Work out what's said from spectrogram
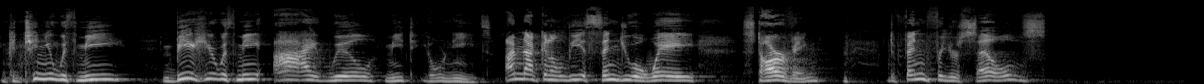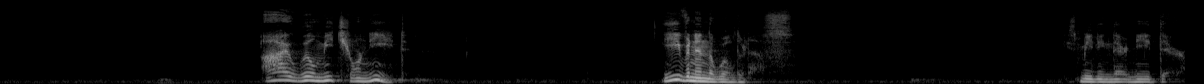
and continue with me be here with me, I will meet your needs. I'm not going to send you away starving. Defend for yourselves. I will meet your need, even in the wilderness. He's meeting their need there.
